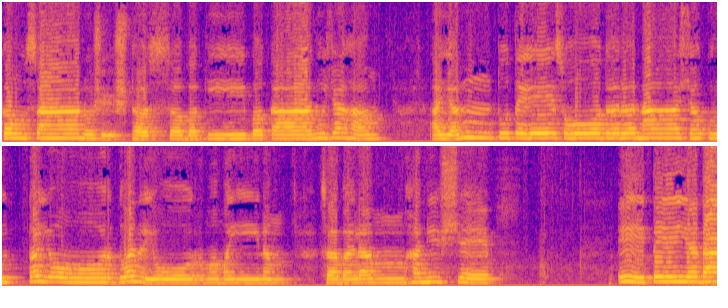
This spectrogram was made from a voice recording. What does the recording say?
कंसानुशिष्टः स बकीबकानुजहाम् अयन्तु ते सोदरनाशकृत्तयोर्द्वनयोर्ममैनम् सबलम् हनिष्ये। एते यदा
